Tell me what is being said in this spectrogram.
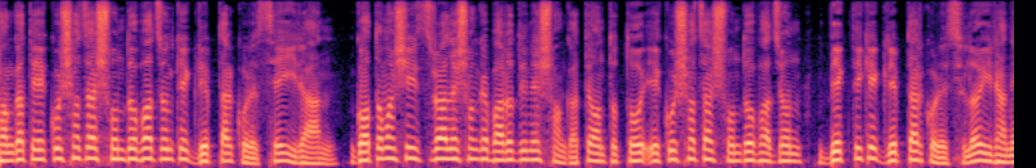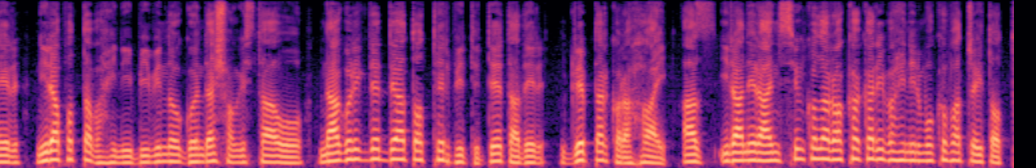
সংঘাতে একুশ হাজার সন্দেহভাজনকে গ্রেপ্তার করেছে ইরান। গত মাসে ইসরায়েলের সঙ্গে বারো দিনের সংঘাতে অন্তত একুশ হাজার সন্দেহভাজন ব্যক্তিকে গ্রেপ্তার করেছিল ইরানের নিরাপত্তা বাহিনী। বিভিন্ন গোয়েন্দা সংস্থা ও নাগরিকদের দেয়া তথ্যের ভিত্তিতে তাদের গ্রেপ্তার করা হয়। আজ ইরানের আইনশৃঙ্খলা রক্ষাকারী বাহিনীর মুখপাত্র এই তথ্য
